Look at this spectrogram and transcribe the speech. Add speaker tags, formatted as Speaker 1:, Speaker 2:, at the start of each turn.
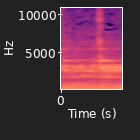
Speaker 1: Bye.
